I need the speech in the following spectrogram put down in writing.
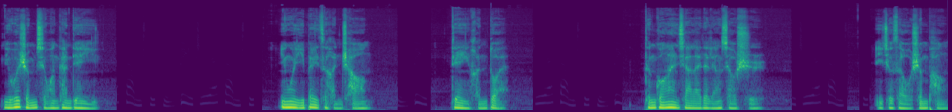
你为什么喜欢看电影？因为一辈子很长，电影很短。灯光暗下来的两小时，你就在我身旁。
